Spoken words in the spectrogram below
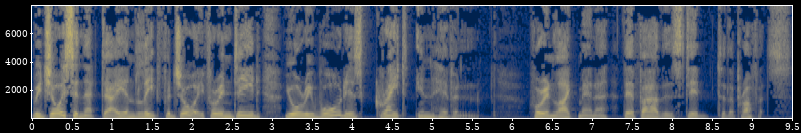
Rejoice in that day, and leap for joy, for indeed your reward is great in heaven for in like manner their fathers did to the prophets.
